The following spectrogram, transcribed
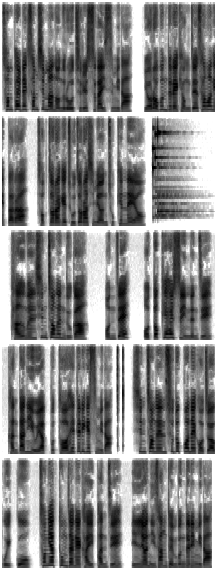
1,830만원으로 줄일 수가 있습니다. 여러분들의 경제 상황에 따라 적절하게 조절하시면 좋겠네요. 다음은 신청은 누가, 언제, 어떻게 할 수 있는지 간단히 요약부터 해드리겠습니다. 신청은 수도권에 거주하고 있고 청약 통장을 가입한 지 1년 이상 된 분들입니다.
